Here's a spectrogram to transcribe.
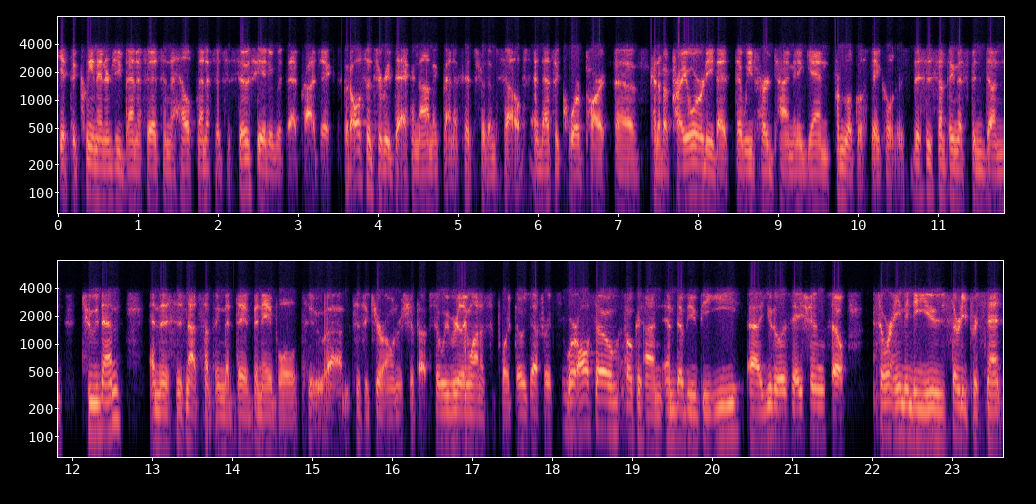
get the clean energy benefits and the health benefits associated with that project, but also to reap the economic benefits for themselves. And that's a core part of kind of a priority that, that we've heard time and again from local stakeholders. This is something that's been done to them, and this is not something that they've been able to, um, to secure ownership of. So we really want to support those efforts. We're also focused on MWBE uh, utilization. So, so we're aiming to use 30%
